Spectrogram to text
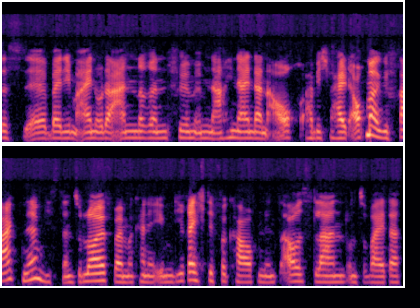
das äh, bei dem einen oder anderen Film im Nachhinein dann auch, habe ich halt auch mal gefragt, ne, wie es dann so läuft, weil man kann ja eben die Rechte verkaufen ins Ausland und so weiter.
